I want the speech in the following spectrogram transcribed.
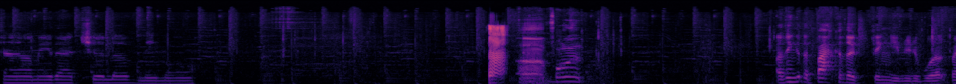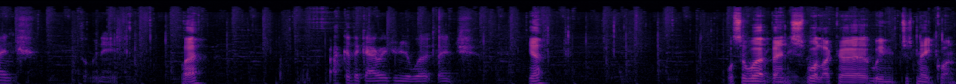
Tell me that you love me more. Uh, follow. I think at the back of the thing you need a workbench. That's what we need. Where? Back of the garage we need a workbench. Yeah. What's a workbench? What like a we just make one?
